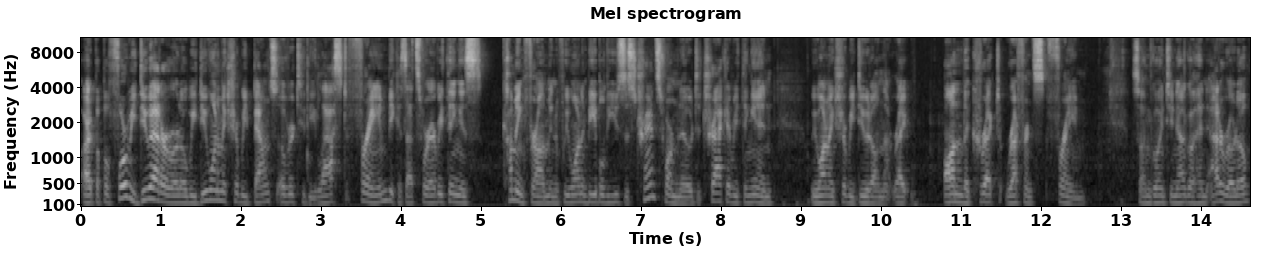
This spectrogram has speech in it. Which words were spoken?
Alright, but before we do add our roto, we do want to make sure we bounce over to the last frame because that's where everything is coming from. And if we want to be able to use this transform node to track everything in, we want to make sure we do it on that right, on the correct reference frame. So I'm going to now go ahead and add a roto.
